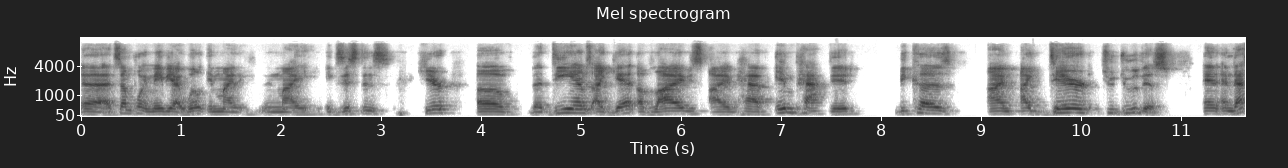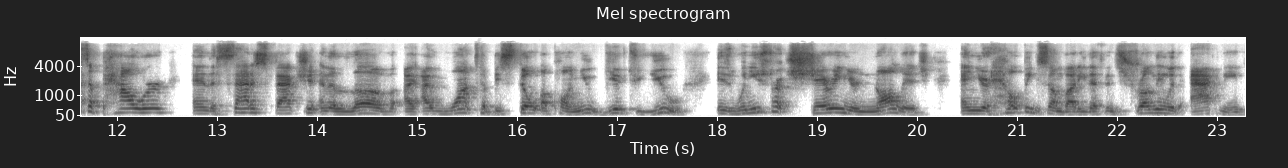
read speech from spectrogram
uh, at some point maybe i will in my in my existence here of the dms i get of lives i have impacted because i'm i dared to do this. And and that's a power and the satisfaction and the love I, I want to bestow upon you give to you is when you start sharing your knowledge and you're helping somebody that's been struggling with acne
